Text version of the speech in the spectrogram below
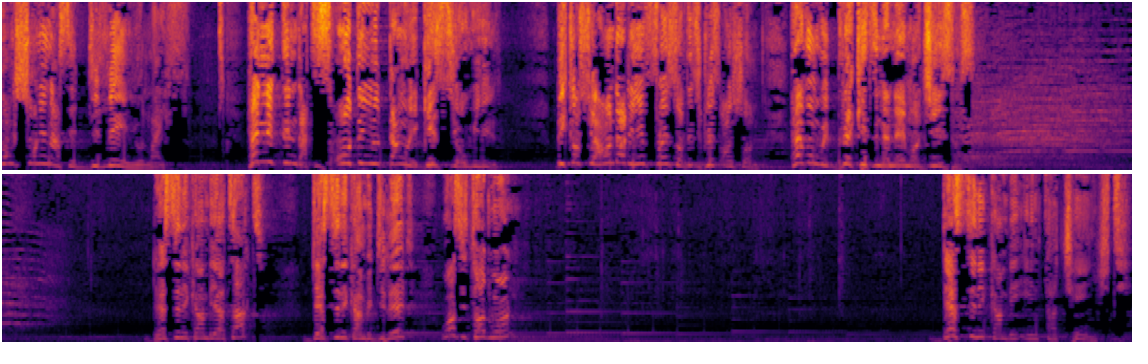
functioning as a delay in your life, anything that is holding you down against your will, because you are under the influence of this grace unction, heaven will break it in the name of Jesus. Destiny can be attacked, destiny can be delayed. What's the third one? Destiny can be interchanged.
